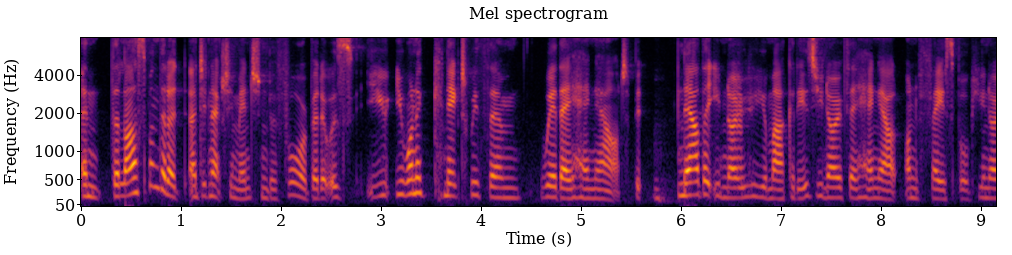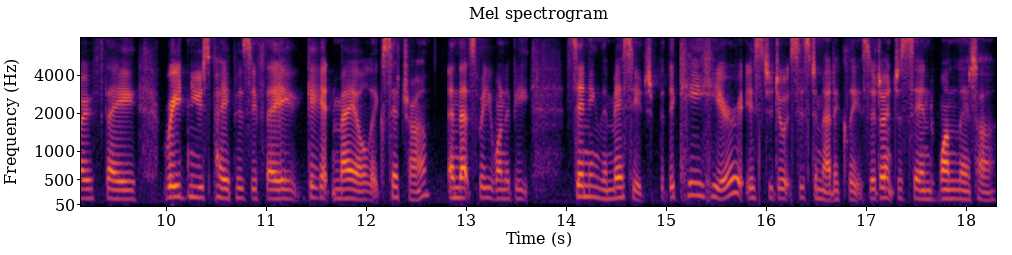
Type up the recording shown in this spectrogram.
And the last one that I, I, didn't actually mention before, but it was you, you want to connect with them where they hang out. But now that you know who your market is, you know if they hang out on Facebook, you know if they read newspapers, if they get mail, etc. And that's where you want to be sending the message. But the key here is to do it systematically. So don't just send one letter.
